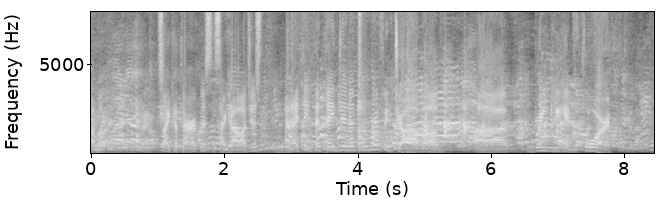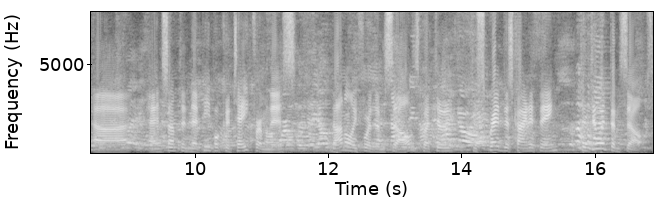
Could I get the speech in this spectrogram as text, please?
I'm a psychotherapist, a psychologist, and I think that they did a terrific job of uh, bringing it forth uh, and something that people could take from this, not only for themselves, but to, to spread this kind of thing, to do it themselves.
